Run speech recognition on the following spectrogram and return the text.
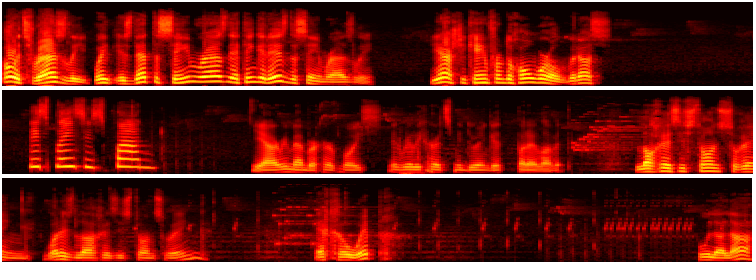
Oh, it's Razzly. Wait, is that the same Razzly? I think it is the same Razzly. Yeah, she came from the whole world with us. This place is fun. Yeah, I remember her voice. It really hurts me doing it, but I love it. La Resistance Ring. What is La Resistance Ring? Echo Whip. Ooh la la.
